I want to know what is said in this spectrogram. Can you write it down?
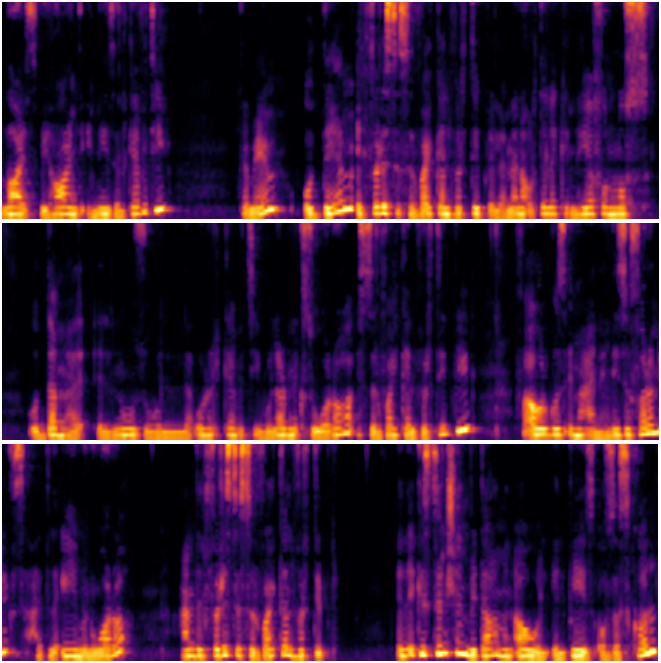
لايز بيهايند النيزال كافيتي تمام؟ قدام ال first cervical vertebrae لأن أنا قلت لك إن هي في النص. قدامها النوز والأورال كافيتي واللارنكس ووراها السيرفايكال فيرتبري فاول جزء معانا ال nasopharynx هتلاقيه من ورا عند ال first cervical vertebrae ال extension بتاعه من أول ال base of the skull.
